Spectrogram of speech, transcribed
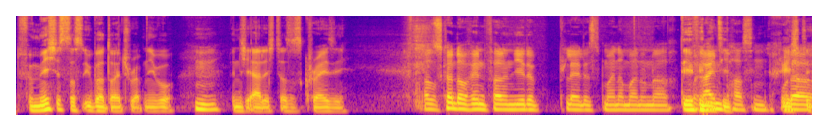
für mich ist das über Deutsch-Rap-Niveau, Mhm. bin ich ehrlich, das ist crazy. Also es könnte auf jeden Fall in jede Playlist meiner Meinung nach Definitiv. reinpassen. Richtig. Oder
